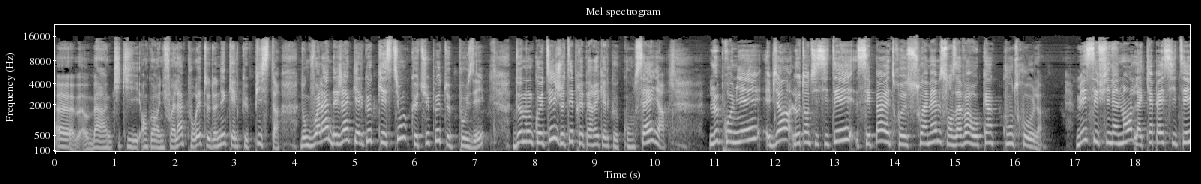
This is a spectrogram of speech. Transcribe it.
ben, qui, qui, encore une fois là, pourrait te donner quelques pistes? Donc voilà déjà quelques questions que tu peux te poser. De mon côté, je t'ai préparé quelques conseils. Le premier, eh bien, l'authenticité, c'est pas être soi-même sans avoir aucun contrôle mais c'est finalement la capacité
